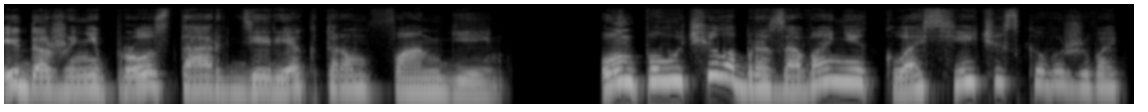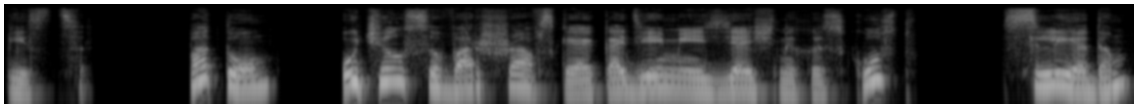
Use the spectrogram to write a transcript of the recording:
и даже не просто арт-директором Fun Game. Он получил образование классического живописца. Потом учился в Варшавской академии изящных искусств, следом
